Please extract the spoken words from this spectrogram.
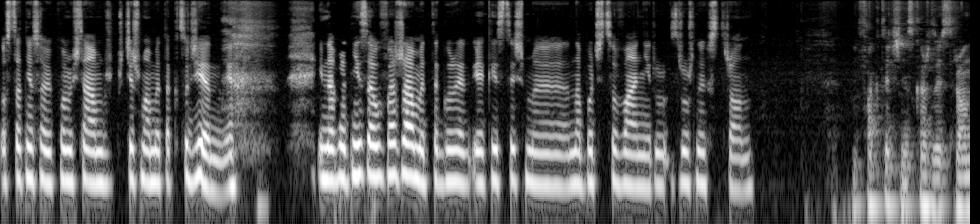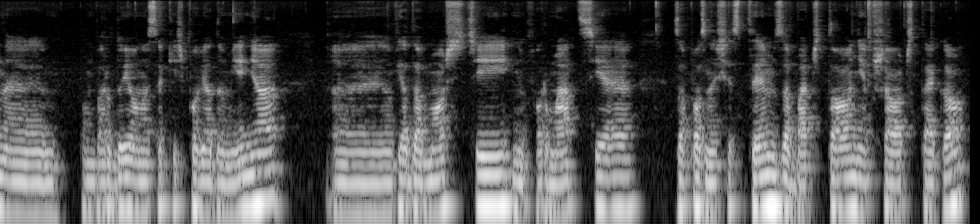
ostatnio sobie pomyślałam, że przecież mamy tak codziennie i nawet nie zauważamy tego, jak jesteśmy nabodźcowani z różnych stron. No faktycznie, z każdej strony bombardują nas jakieś powiadomienia, e, wiadomości, informacje, zapoznaj się z tym, zobacz to, nie przeocz tego.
